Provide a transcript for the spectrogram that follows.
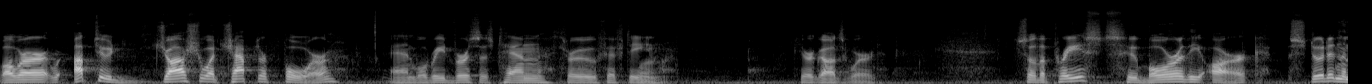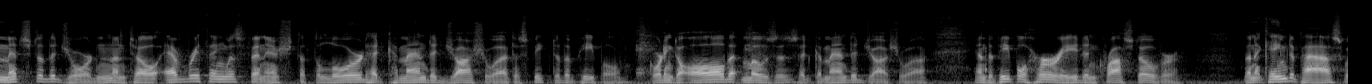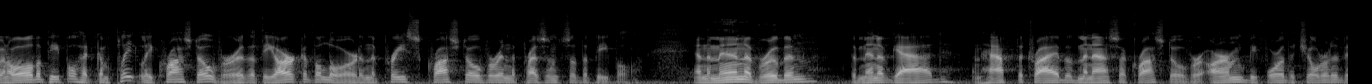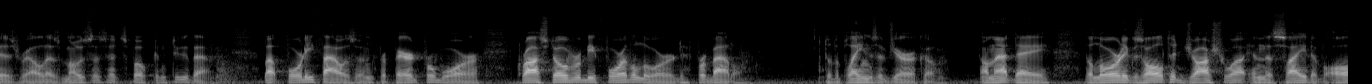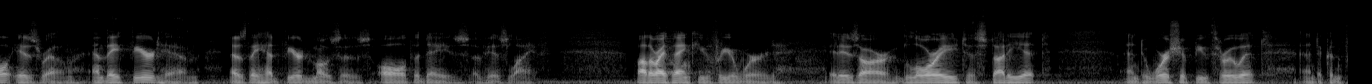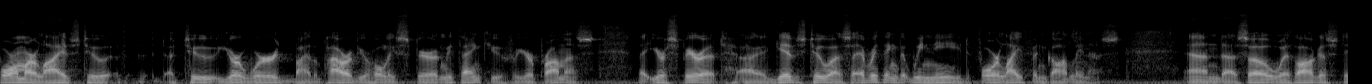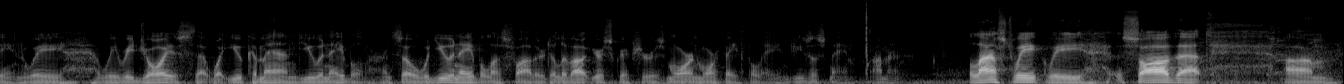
Well, we're up to Joshua chapter 4, and we'll read verses 10 through 15. Hear God's word. So the priests who bore the ark stood in the midst of the Jordan until everything was finished that the Lord had commanded Joshua to speak to the people, according to all that Moses had commanded Joshua. And the people hurried and crossed over. Then it came to pass, when all the people had completely crossed over, that the ark of the Lord and the priests crossed over in the presence of the people. And the men of Reuben, the men of Gad, and half the tribe of Manasseh crossed over, armed before the children of Israel, as Moses had spoken to them. About 40,000, prepared for war, crossed over before the Lord for battle to the plains of Jericho. On that day, the Lord exalted Joshua in the sight of all Israel, and they feared him as they had feared Moses all the days of his life. Father, I thank you for your word. It is our glory to study it and to worship you through it and to conform our lives to, uh, to your word by the power of your Holy Spirit. And we thank you for your promise that your Spirit uh, gives to us everything that we need for life and godliness. And uh, so with Augustine, we, we rejoice that what you command, you enable. And so would you enable us, Father, to live out your scriptures more and more faithfully. In Jesus' name, amen. Last week we saw that um,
